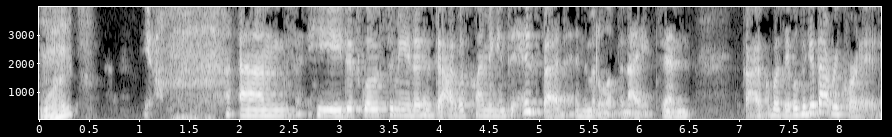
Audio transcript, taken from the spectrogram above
What? Yeah. And he disclosed to me that his dad was climbing into his bed in the middle of the night and I was able to get that recorded.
